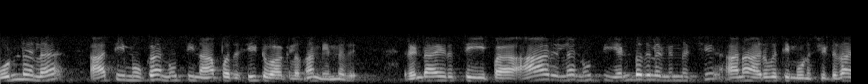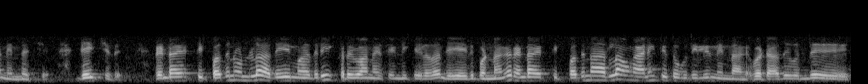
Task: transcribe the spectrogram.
ஒன்னுல அதிமுக நூத்தி நாற்பது சீட்டு வாக்குல தான் நின்னுது. ரெண்டாயிரத்தி இப்ப ஆறுல நூத்தி எண்பதுல நின்னுச்சு ஆனா அறுபத்தி மூணு சீட்டு தான் நின்னுச்சு ஜெயிச்சது. ரெண்டாயிரத்தி பதினொன்னுல அதே மாதிரி குறைவான எண்ணிக்கையில தான் ஜெய- இது பண்ணாங்க. ரெண்டாயிரத்தி பதினாறுல அவங்க அனைத்து தொகுதியிலும் நின்னாங்க. பட் அது வந்து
